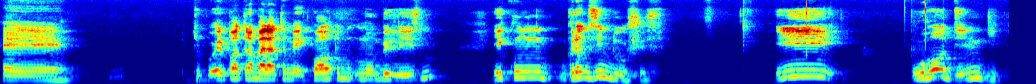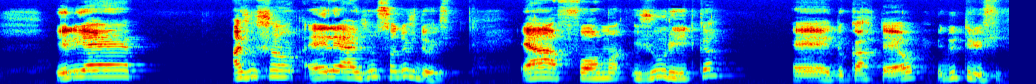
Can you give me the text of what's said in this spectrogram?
é, tipo, ele pode trabalhar também com automobilismo e com grandes indústrias. E o holding, ele é a junção, ele é a junção dos dois. É a forma jurídica é, do cartel e do trife.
